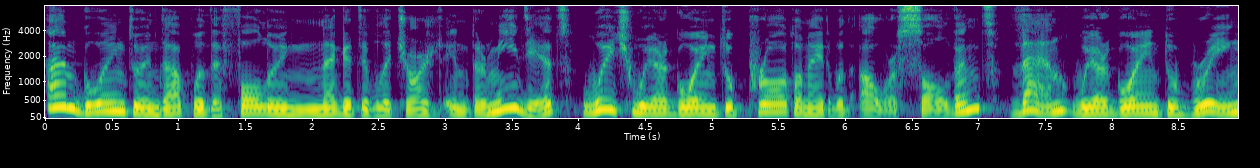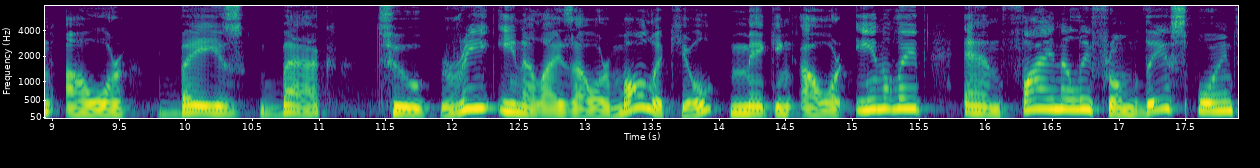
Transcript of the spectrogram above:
I'm going to end up with the following negatively charged intermediate, which we are going to protonate with our solvent. Then we are going to bring our base back to re-enolize our molecule, making our enolate, and finally from this point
